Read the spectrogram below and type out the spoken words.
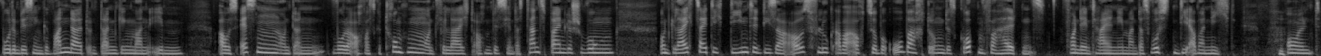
wurde ein bisschen gewandert und dann ging man eben aus Essen und dann wurde auch was getrunken und vielleicht auch ein bisschen das Tanzbein geschwungen. Und gleichzeitig diente dieser Ausflug aber auch zur Beobachtung des Gruppenverhaltens von den Teilnehmern. Das wussten die aber nicht. Und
